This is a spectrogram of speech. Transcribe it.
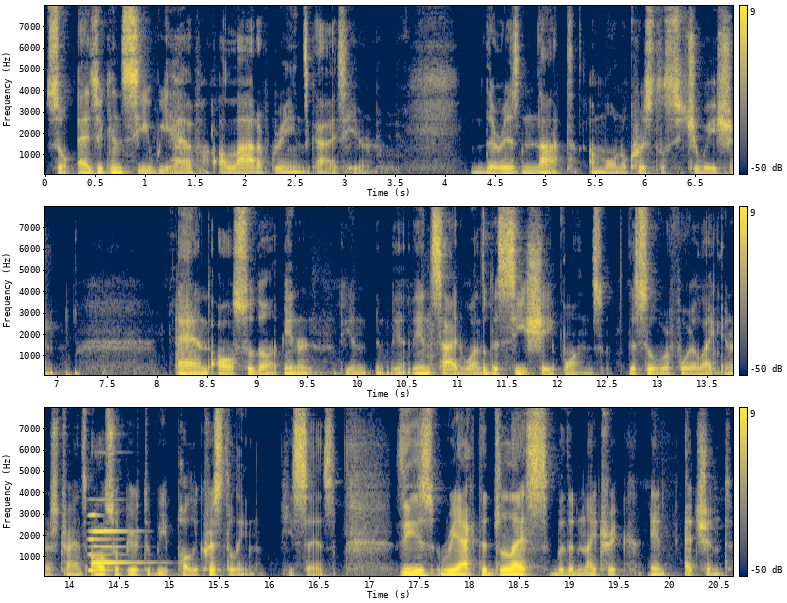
So as you can see, we have a lot of grains, guys, here. There is not a monocrystal situation. And also the inner, the, the inside ones, the C-shaped ones, the silver foil-like inner strands also appear to be polycrystalline, he says. These reacted less with the nitric and etchant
